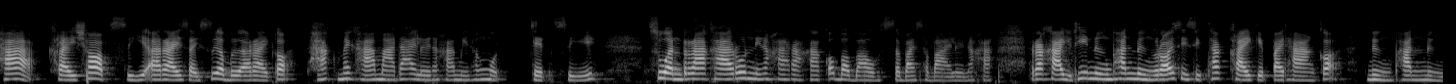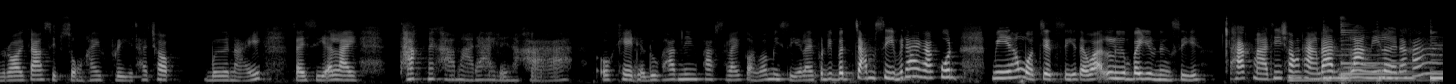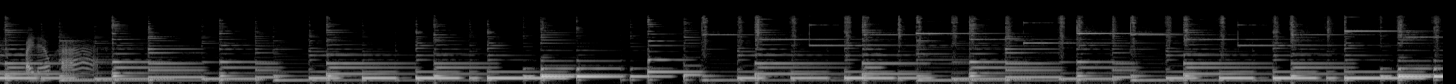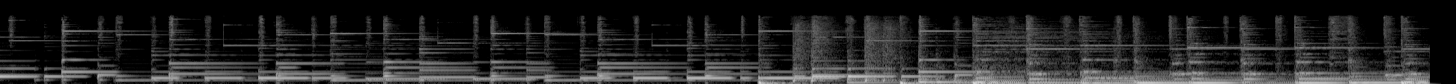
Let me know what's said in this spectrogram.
ถ้าใครชอบสีอะไรใส่เสื้อเบอร์อะไรก็ทักแม่ค้ามาได้เลยนะคะ มีทั้งหมด 7 สี ส่วนราคารุ่นนี้นะคะ ราคาก็เบาๆ สบายๆเลยนะคะ ราคาอยู่ที่ 1,140 ถ้าใครเก็บปลายทางก็ 1,190 ส่งให้ฟรี ถ้าชอบเบอร์ไหน ใส่สีอะไรทักแม่ค้ามาได้เลยนะคะโอเค เดี๋ยวดูภาพนิ่งภาพสไลด์ก่อนว่ามีสีอะไรพอดีประจำสีไม่ได้ค่ะคุณ มีทั้งหมด 7 สีแต่ว่าลืมไปอยู่หนึ่งสี ทักมาที่ช่องทางด้านล่างนี้เลยนะคะ ไปแล้วค่ะ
